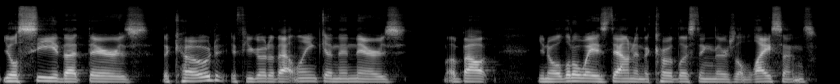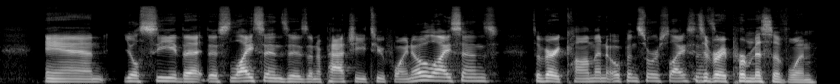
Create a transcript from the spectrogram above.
you'll see that there's the code if you go to that link and then there's about you know a little ways down in the code listing there's a license and you'll see that this license is an apache 2.0 license it's a very common open source license It's a very permissive one.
